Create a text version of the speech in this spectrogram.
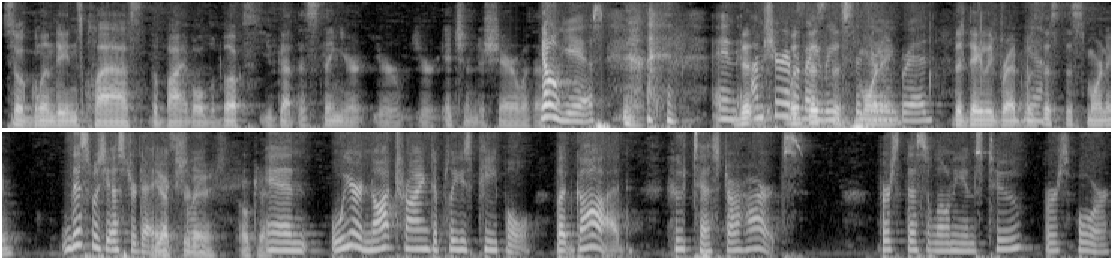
so Glendine's class, the Bible, the books, you've got this thing you're you're you're itching to share with us. Oh yes, and Th- I'm sure everybody this reads the morning? Daily Bread. The Daily Bread was Yeah. this this morning? This was yesterday. Yesterday, actually. okay. And we are not trying to please people, but God, who test our hearts. First Thessalonians two, verse four,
